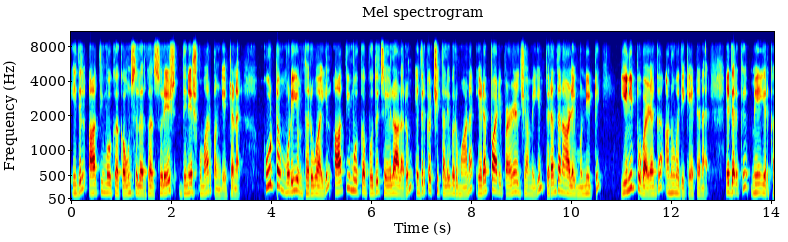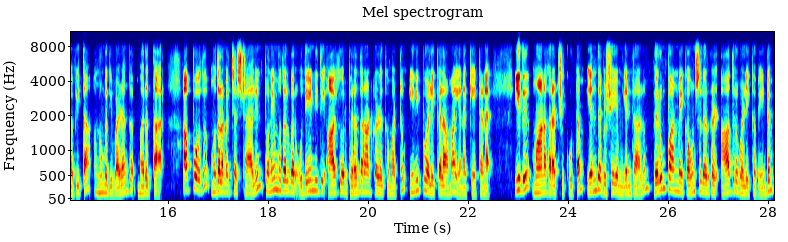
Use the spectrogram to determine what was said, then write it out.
இதில் அதிமுக கவுன்சிலர்கள் சுரேஷ் தினேஷ்குமார் பங்கேற்றனர். கூட்டம் முடியும் தருவாயில் அதிமுக பொதுச் செயலாளரும் எதிர்க்கட்சித் தலைவருமான எடப்பாடி பழனிசாமியின் பிறந்த நாளை முன்னிட்டு இனிப்பு வழங்க அனுமதி கேட்டனர். இதற்கு மேயர் கவிதா அனுமதி வழங்க மறுத்தார். அப்போது முதலமைச்சர் ஸ்டாலின் துணை முதல்வர் உதயநிதி ஆகியோர் பிறந்த நாட்களுக்கு மட்டும் இனிப்பு அளிக்கலாமா என கேட்டனர். இது மாநகராட்சி கூட்டம். எந்த விஷயம் என்றாலும் பெரும்பான்மை கவுன்சிலர்கள் ஆதரவு அளிக்க வேண்டும்.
